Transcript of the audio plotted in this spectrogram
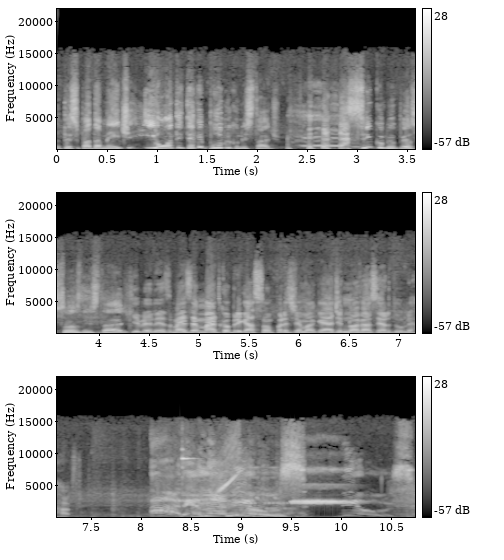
antecipadamente e ontem teve público no estádio. 5 mil pessoas no estádio. Que beleza, mas é mais do que obrigação para esse Germain ganhar de 9 a 0 do Le Havre. Arena News. News.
